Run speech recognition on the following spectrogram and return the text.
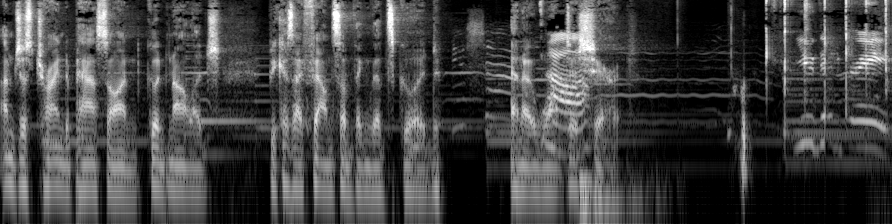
I'm just trying to pass on good knowledge because I found something that's good and I want Aw. to share it. You did great.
